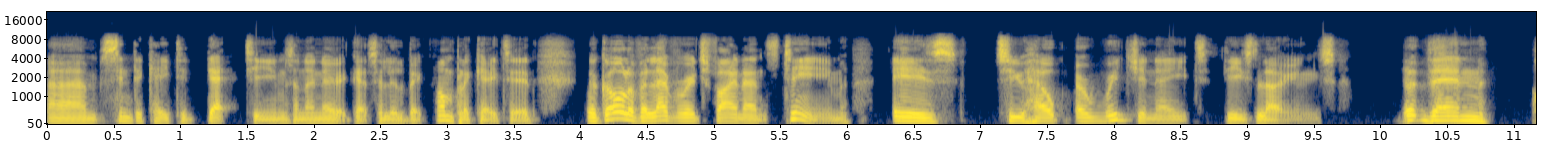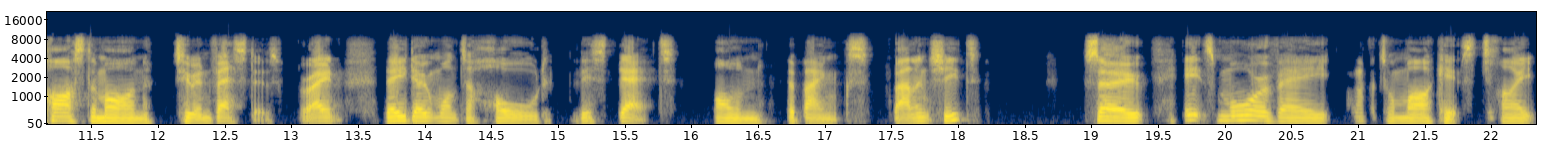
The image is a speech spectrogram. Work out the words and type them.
um, syndicated debt teams, and I know it gets a little bit complicated, the goal of a leverage finance team is to help originate these loans, but then pass them on to investors, right? They don't want to hold this debt on the bank's balance sheet. So it's more of a capital markets type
